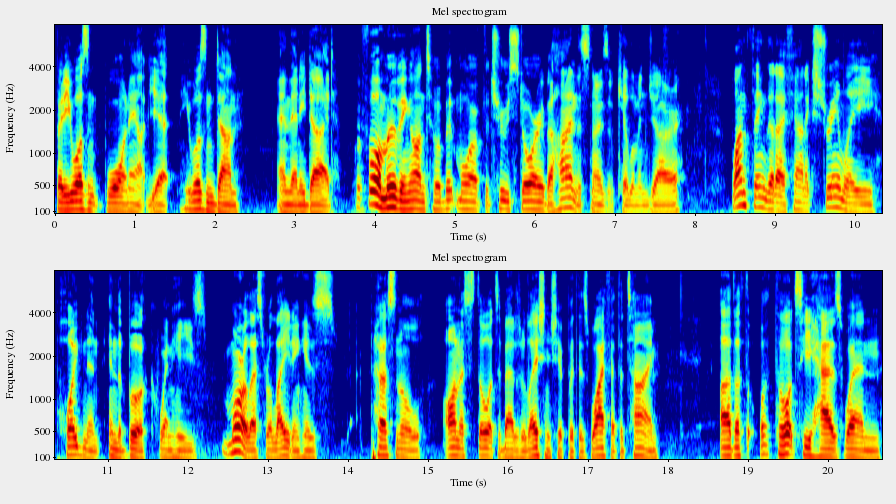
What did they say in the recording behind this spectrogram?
but he wasn't worn out yet. He wasn't done. And then he died. Before moving on to a bit more of the true story behind the snows of Kilimanjaro, one thing that I found extremely poignant in the book when he's more or less relating his personal, honest thoughts about his relationship with his wife at the time are the th- thoughts he has when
